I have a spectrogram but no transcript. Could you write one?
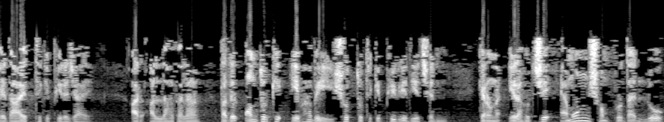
হেদায়েত থেকে ফিরে যায়, আর আল্লাহ তালা তাদের অন্তরকে এভাবেই সত্য থেকে ফিরিয়ে দিয়েছেন, কেননা এরা হচ্ছে এমন সম্প্রদায়ের লোক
